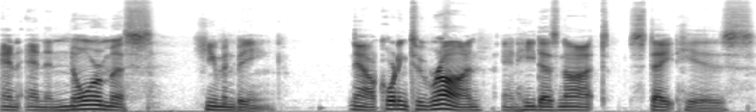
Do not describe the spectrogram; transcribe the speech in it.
and an enormous human being. Now, according to Ron, and he does not state his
